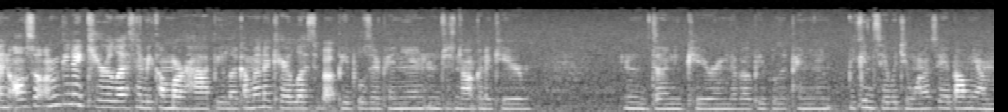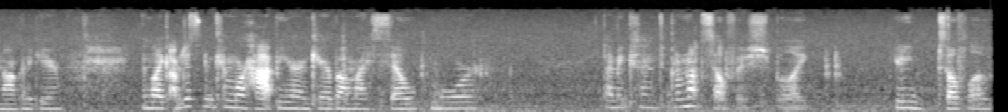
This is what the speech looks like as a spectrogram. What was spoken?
And also, I'm gonna care less and become more happy. Like, I'm gonna care less about people's opinion. I'm just not gonna care. I'm done caring about people's opinion. You can say what you want to say about me. I'm not gonna care. And like, I'm just gonna become more happier and care about myself more. That makes sense. But I'm not selfish, but like, you need self-love.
